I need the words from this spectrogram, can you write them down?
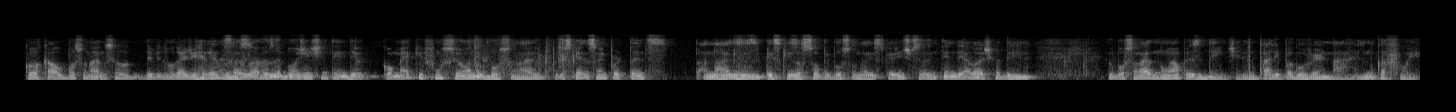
colocar o Bolsonaro no seu devido lugar de relevância. Nessas horas é bom a gente entender como é que funciona o Bolsonaro. Por isso que são importantes análises e pesquisas sobre o Bolsonaro, porque a gente precisa entender a lógica dele. O Bolsonaro não é o presidente, ele não está ali para governar, ele nunca foi.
